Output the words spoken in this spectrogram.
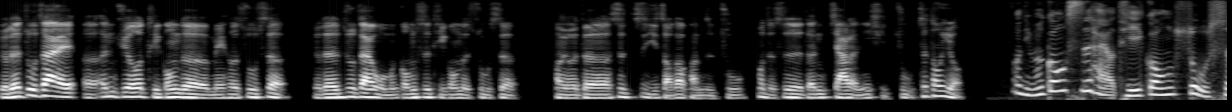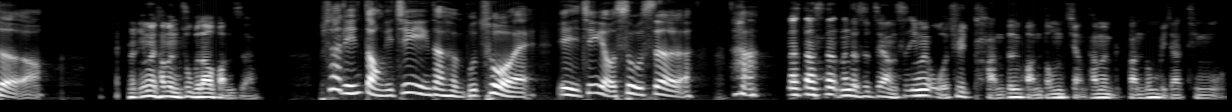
有的住在呃 NGO 提供的媒合宿舍，有的住在我们公司提供的宿舍，哦，有的是自己找到房子租，或者是跟家人一起住，这都有。哦，你们公司还有提供宿舍哦？因为他们租不到房子啊。不是啊，林董，你经营的很不错哎，已经有宿舍了哈。那但是那那个是这样，是因为我去谈跟房东讲，他们房东比较听我。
